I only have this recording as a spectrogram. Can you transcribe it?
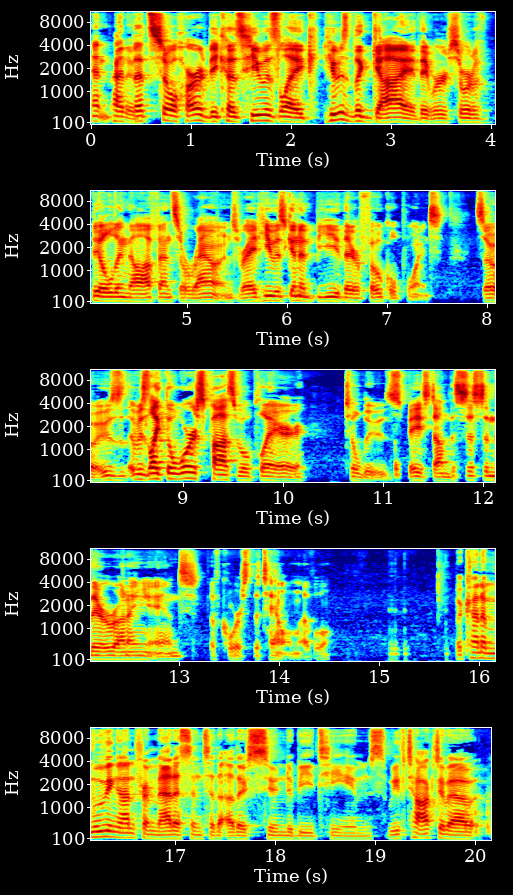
and kind of, that's so hard because he was like he was the guy they were sort of building the offense around, right? He was going to be their focal point. So it was it was like the worst possible player to lose based on the system they were running and of course the talent level. But kind of moving on from Madison to the other soon to be teams, we've talked about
